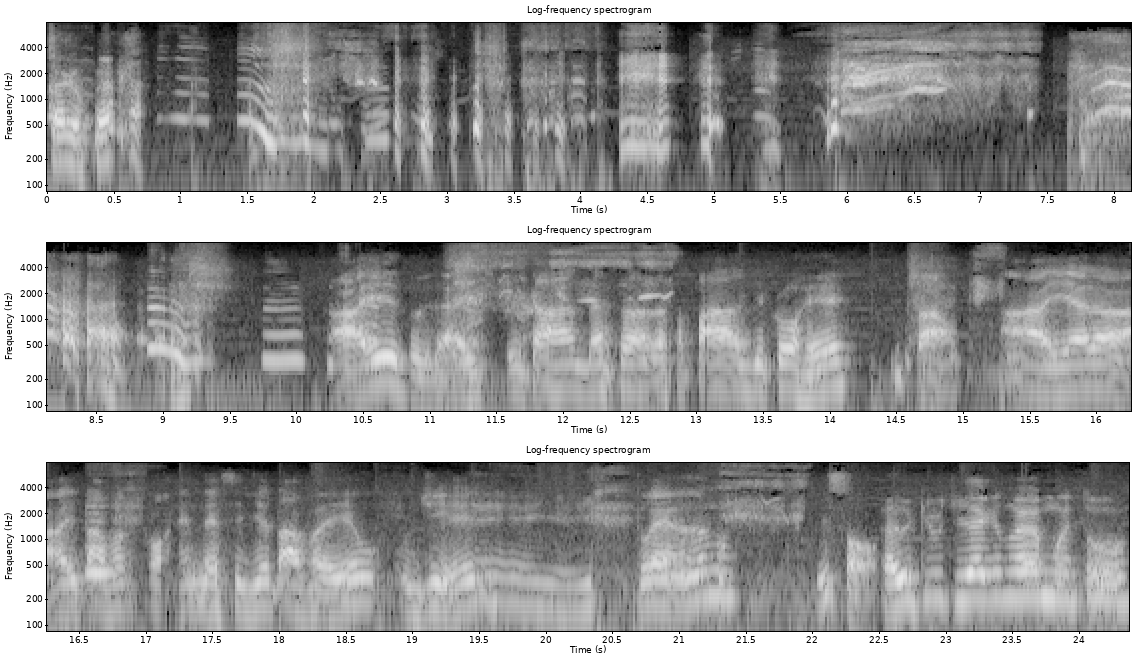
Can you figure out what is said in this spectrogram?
Pega, pega. Aí, doido, aí ficava nessa, nessa parada de correr e tal. Aí era. Aí tava correndo nesse dia, tava eu, o Diego, Cleano e só. Era que o Diego não é muito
